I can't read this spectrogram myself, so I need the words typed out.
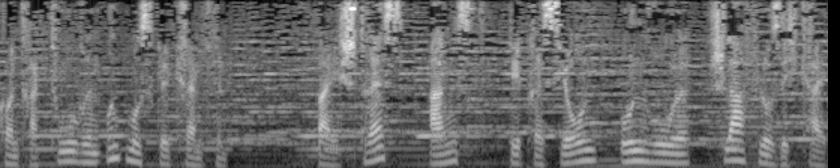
Kontrakturen und Muskelkrämpfen. Bei Stress, Angst, Depression, Unruhe, Schlaflosigkeit.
